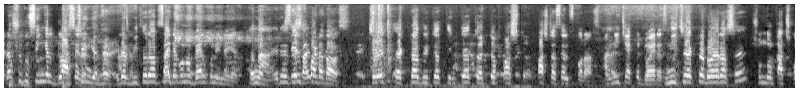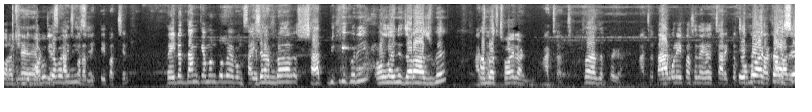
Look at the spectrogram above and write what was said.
এটা শুধু সিঙ্গেল গ্লাসের সিঙ্গেল হ্যাঁ এটার ভিতরে সাইডে কোনো ব্যালকনি নাই আর। না এটা সেলফ কয়টা দাও আছে? চেক একটা দুইটা তিনটা চারটা পাঁচটা। পাঁচটা সেলফ করা আছে। আর নিচে একটা ডয়ার আছে। নিচে একটা ডয়ার আছে। সুন্দর কাজ করা কিন্তু হ্যাঁ, গর্জিয়াস কাজ করা দেখতেই পাচ্ছেন। তো এটার দাম কেমন পড়বে এবং সাইজ এটা আমরা সাত বিক্রি করি। অনলাইনে যারা আসবে আমরা ছয় রাখব। আচ্ছা আচ্ছা। ছয় হাজার টাকা। আচ্ছা তারপরে এই পাশে দেখা যাচ্ছে আরেকটা একটা আছে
